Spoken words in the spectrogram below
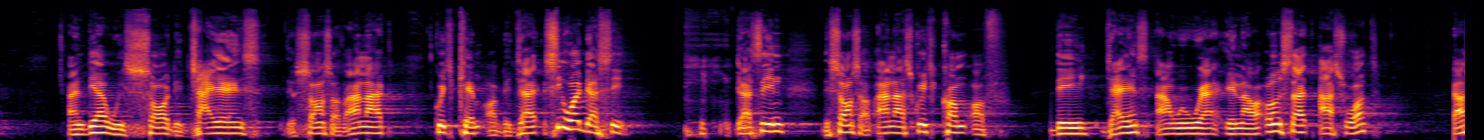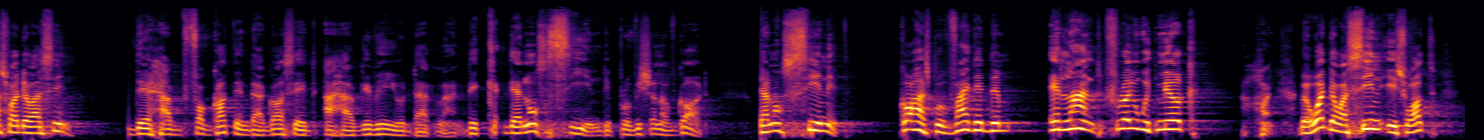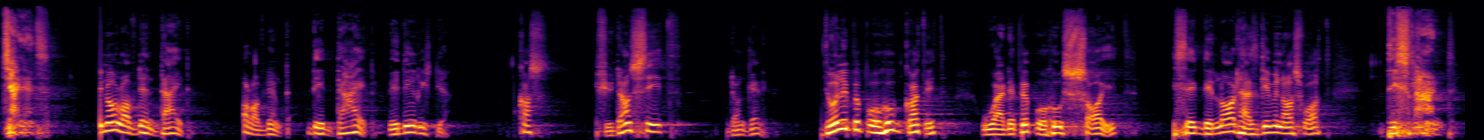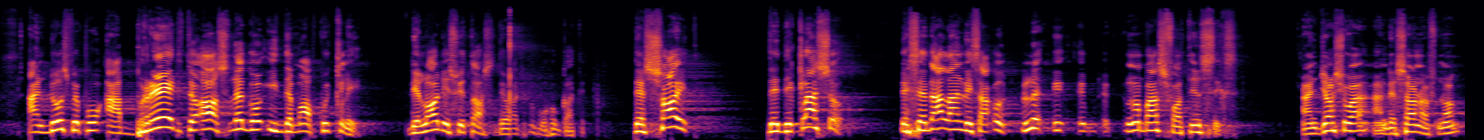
And there we saw the giants, the sons of Anak, which came of the giants. See what they are seeing. they are seeing the sons of Anak, which come of the giants, and we were in our own sight as what? That's what they were seeing. They have forgotten that God said, I have given you that land. They, they're not seeing the provision of God. They're not seeing it. God has provided them a land flowing with milk. But what they were seeing is what? Giants. And all of them died. All of them, they died. They didn't reach there. Because if you don't see it, you don't get it. The only people who got it were the people who saw it. He said, The Lord has given us what? This land. And those people are bread to us. Let's go eat them up quickly. The Lord is with us. They were the people who got it. They saw it. They declared so. They said, That land is our own. Numbers 14 6. And Joshua and the son of Nun,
